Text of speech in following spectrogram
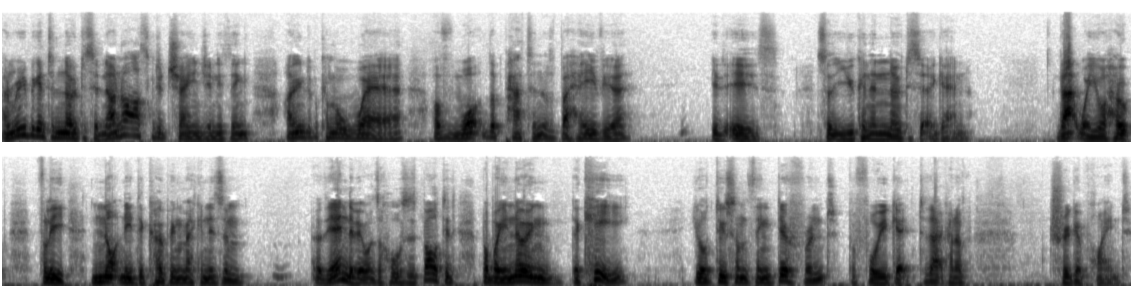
And really begin to notice it. Now, I'm not asking you to change anything. I'm going to become aware of what the pattern of behavior it is so that you can then notice it again. That way, you'll hopefully not need the coping mechanism at the end of it once the horse is bolted, but by knowing the key, you'll do something different before you get to that kind of trigger point.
